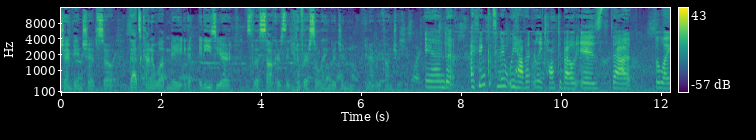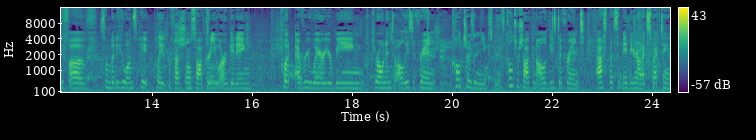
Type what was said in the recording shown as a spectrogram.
championships. So that's kind of what made it, easier. So the soccer's the universal language in, in every country. And I think something we haven't really talked about is that the life of somebody who wants to pay, play professional soccer, you are getting put everywhere. You're being thrown into all these different cultures and you experience culture shock and all of these different aspects that maybe you're not expecting.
